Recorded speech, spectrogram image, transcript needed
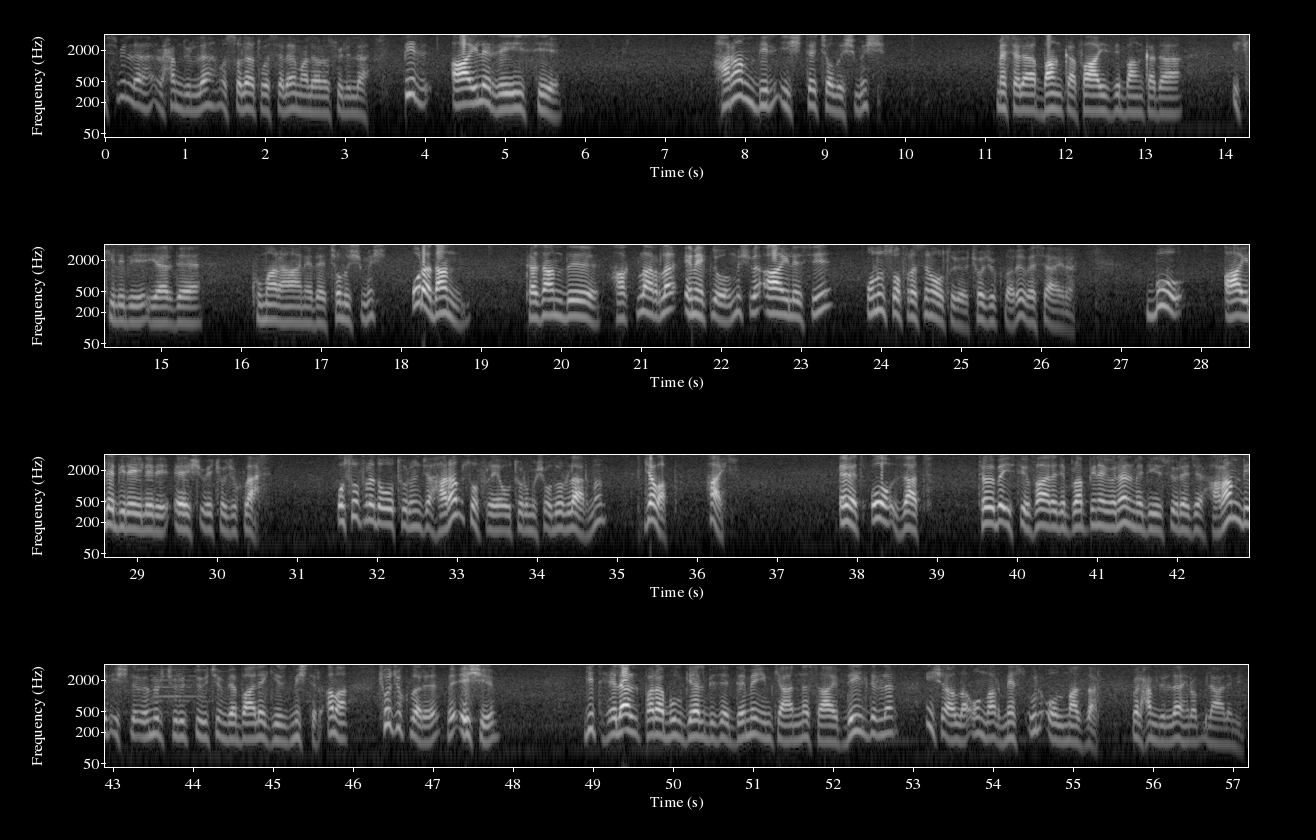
Bismillah, elhamdülillah ve salatu ve selamu ala Resulillah. Bir aile reisi haram bir işte çalışmış, mesela banka, faizli bankada, içkili bir yerde, kumarhanede çalışmış, oradan kazandığı haklarla emekli olmuş ve ailesi onun sofrasına oturuyor, çocukları vesaire. Bu aile bireyleri, eş ve çocuklar o sofrada oturunca haram sofraya oturmuş olurlar mı? Cevap, hayır. Evet o zat tövbe istiğfar edip Rabbine yönelmediği sürece haram bir işle ömür çürüttüğü için vebale girmiştir. Ama çocukları ve eşi git helal para bul gel bize deme imkanına sahip değildirler. İnşallah onlar mesul olmazlar. Velhamdülillahi Rabbil Alemin.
